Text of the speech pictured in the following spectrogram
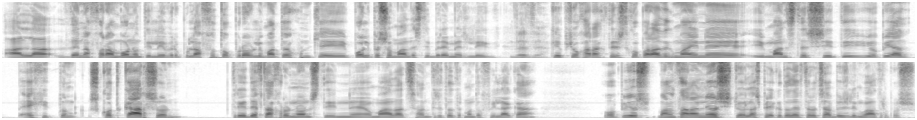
αλλά δεν αφορά μόνο τη Liverpool. Αυτό το πρόβλημα το έχουν και οι υπόλοιπες ομάδες στην Premier League. Βέβαια. Και πιο χαρακτηριστικό παράδειγμα είναι η Manchester City, η οποία έχει τον Scott Carson, 37 χρονών στην ε, ομάδα της, σαν τρίτο τερματοφύλακα, ο οποίος μάλλον θα ανανεώσει κιόλας. Πήρε και το δεύτερο Champions League ο άνθρωπος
